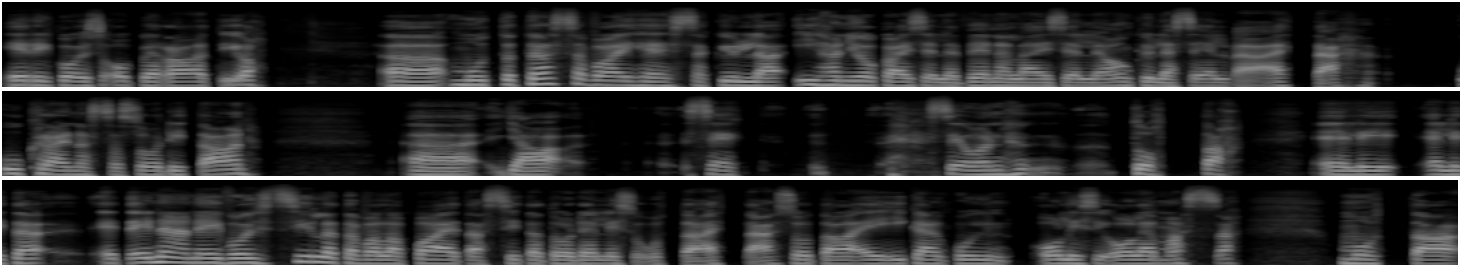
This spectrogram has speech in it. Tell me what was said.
erikoisoperaatio. Mutta tässä vaiheessa kyllä ihan jokaiselle venäläiselle on kyllä selvää, että Ukrainassa soditaan uh, ja se, se on totta – Eli, eli tä, et enää ei voi sillä tavalla paeta sitä todellisuutta, että sota ei ikään kuin olisi olemassa, mutta,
